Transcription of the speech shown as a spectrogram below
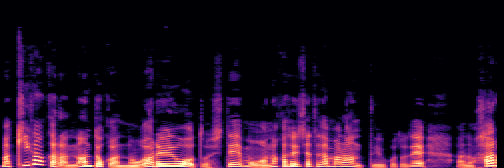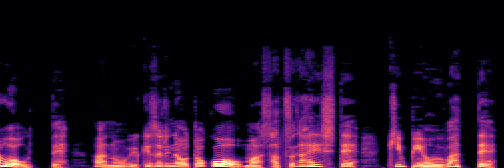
まあ、飢餓からなんとか逃れようとして、もうお腹空いちゃってたまらんっていうことで、あの、春を売って、あの、雪吊りの男を、まあ、殺害して、金品を奪って、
